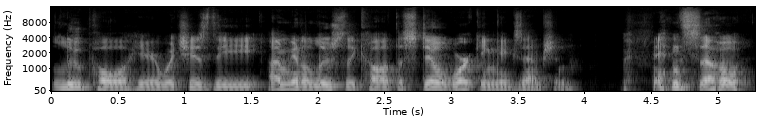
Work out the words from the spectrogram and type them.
loophole here, which is the, I'm going to loosely call it the still working exemption. And so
